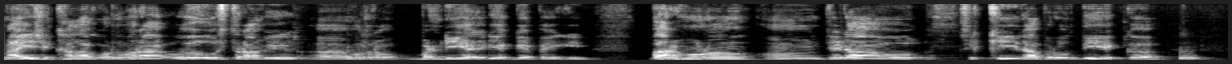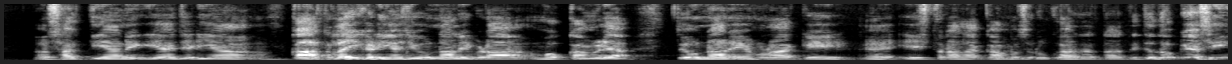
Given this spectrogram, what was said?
ਨਾਈ ਸਿੱਖਾਂ ਦਾ ਗੁਰਦੁਆਰਾ ਉਹ ਉਸ ਤਰ੍ਹਾਂ ਵੀ ਮਤਲਬ ਵੰਡੀ ਆ ਜਿਹੜੀ ਅੱਗੇ ਪੈਗੀ ਪਰ ਹੁਣ ਜਿਹੜਾ ਉਹ ਸਿੱਖੀ ਦਾ ਵਿਰੋਧੀ ਇੱਕ ਸਖਤੀਆਂ ਨੇਗੀਆਂ ਜਿਹੜੀਆਂ ਘਾਤ ਲਈ ਖੜੀਆਂ ਸੀ, ਉਹਨਾਂ ਲਈ ਬੜਾ ਮੌਕਾ ਮਿਲਿਆ ਤੇ ਉਹਨਾਂ ਨੇ ਹੁਣ ਆ ਕੇ ਇਸ ਤਰ੍ਹਾਂ ਦਾ ਕੰਮ ਸ਼ੁਰੂ ਕਰ ਦਿੱਤਾ। ਤੇ ਜਦੋਂ ਕਿ ਅਸੀਂ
